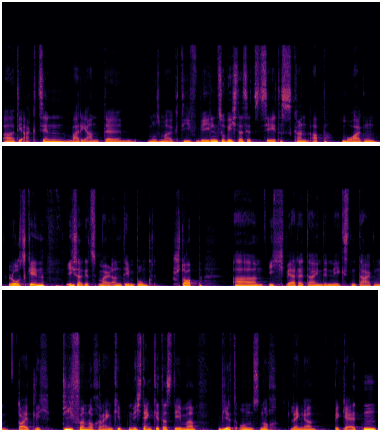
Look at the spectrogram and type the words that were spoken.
Äh, die Aktienvariante muss man aktiv wählen, so wie ich das jetzt sehe. Das kann ab morgen losgehen. Ich sage jetzt mal an dem Punkt Stopp. Äh, ich werde da in den nächsten Tagen deutlich tiefer noch reinkippen. Ich denke, das Thema wird uns noch länger begleiten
